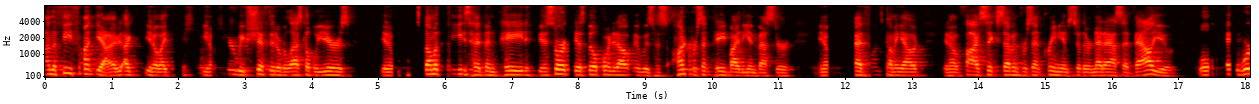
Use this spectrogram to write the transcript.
on the fee front, yeah, I, I, you know, I think, you know, here we've shifted over the last couple of years. You know, some of the fees had been paid historically, as Bill pointed out, it was 100% paid by the investor. You know, had funds coming out, you know, five, six, seven percent premiums to their net asset value. Well, we're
